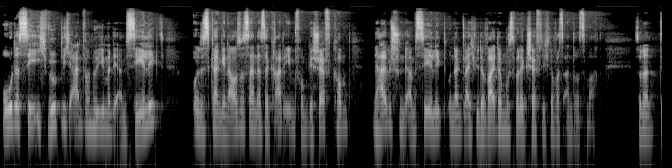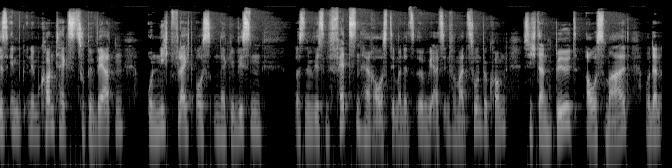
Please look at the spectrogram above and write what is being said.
Oder sehe ich wirklich einfach nur jemand, der am See liegt und es kann genauso sein, dass er gerade eben vom Geschäft kommt, eine halbe Stunde am See liegt und dann gleich wieder weiter muss, weil er geschäftlich noch was anderes macht. Sondern das in, in einem Kontext zu bewerten und nicht vielleicht aus einer gewissen, aus einem gewissen Fetzen heraus, den man jetzt irgendwie als Information bekommt, sich dann ein Bild ausmalt und dann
